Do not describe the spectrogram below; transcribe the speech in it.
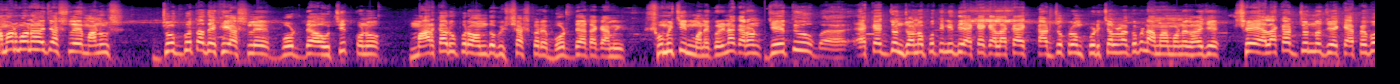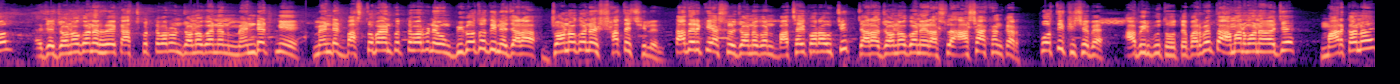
আমার মনে হয় যে আসলে মানুষ যোগ্যতা দেখেই আসলে ভোট দেওয়া উচিত। কোনো মার্কার উপরে অন্ধবিশ্বাস করে ভোট দেওয়াটাকে আমি সমীচীন মনে করি না, কারণ যেহেতু এক একজন জনপ্রতিনিধি এক এক এলাকায় কার্যক্রম পরিচালনা করবেন, আমার মনে হয় যে সে এলাকার জন্য যে ক্যাপেবল যে জনগণের হয়ে কাজ করতে পারবেন, জনগণের ম্যান্ডেট নিয়ে ম্যান্ডেট বাস্তবায়ন করতে পারবেন এবং বিগত দিনে যারা জনগণের সাথে ছিলেন, তাদেরকে আসলে জনগণ বাছাই করা উচিত, যারা জনগণের আসলে আশা আকাঙ্ক্ষার প্রতীক হিসেবে আবির্ভূত হতে পারবেন। তো আমার মনে হয় যে মার্কা নয়,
